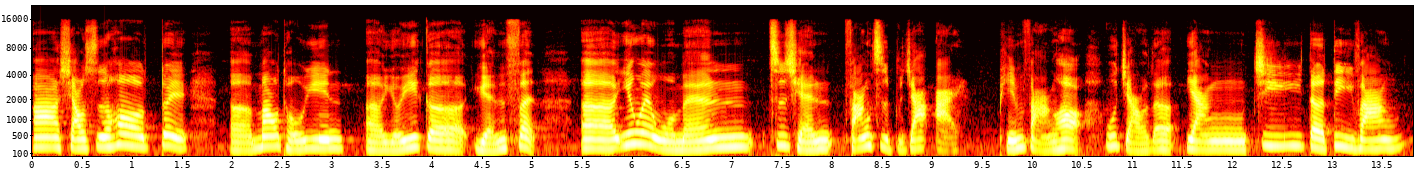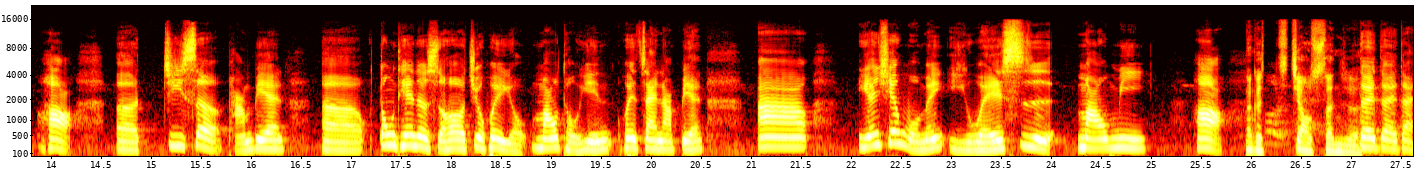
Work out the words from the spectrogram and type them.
啊，小时候对。呃，猫头鹰呃有一个缘分，呃，因为我们之前房子比较矮，平房哈，屋角的养鸡的地方哈，呃，鸡舍旁边，呃，冬天的时候就会有猫头鹰会在那边啊。原先我们以为是猫咪哈，那个叫声是？对对对，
